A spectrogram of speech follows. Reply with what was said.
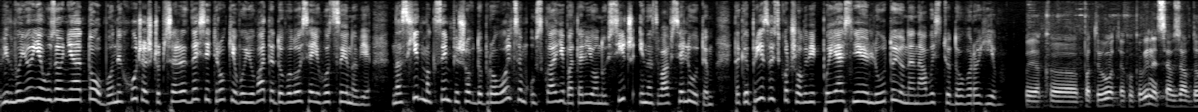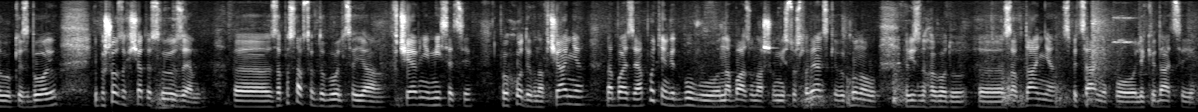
Він воює у зоні АТО, бо не хоче, щоб через 10 років воювати довелося його синові. На схід Максим пішов добровольцем у складі батальйону Січ і назвався Лютим. Таке прізвисько чоловік пояснює лютою ненавистю до ворогів. Як е, патріот, як українець, я взяв до руки зброю і пішов захищати свою землю. Е, Записався в добровольця я в червні місяці, проходив навчання на базі, а потім відбув на базу нашого міста Слов'янське, виконував різного роду е, завдання спеціальні по ліквідації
